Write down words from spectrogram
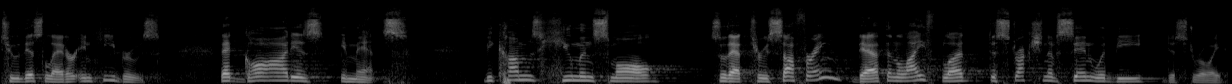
to this letter in Hebrews that God is immense, becomes human small, so that through suffering, death, and lifeblood, destruction of sin would be destroyed.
